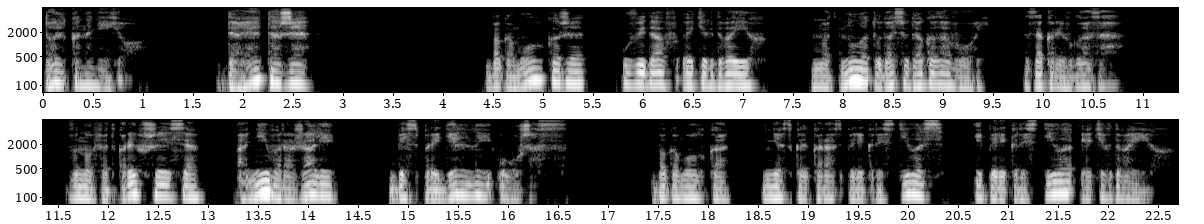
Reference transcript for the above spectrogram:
только на нее. Да это же... Богомолка же, увидав этих двоих, мотнула туда-сюда головой, закрыв глаза. Вновь открывшиеся, они выражали беспредельный ужас. Богомолка несколько раз перекрестилась и перекрестила этих двоих.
